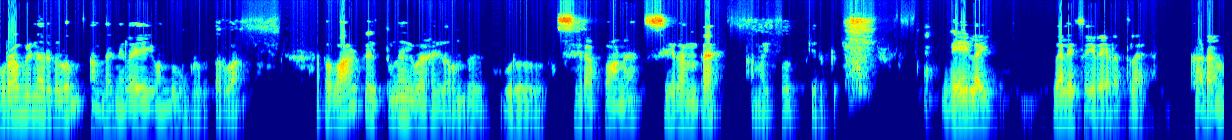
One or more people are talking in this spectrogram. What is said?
உறவினர்களும் அந்த நிலையை வந்து உங்களுக்கு தருவாங்க. அப்போ வாழ்க்கை துணை வகையில் வந்து ஒரு சிறப்பான சிறந்த அமைப்பு இருக்குது வேலை வேலை செய்கிற இடத்துல கடன்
